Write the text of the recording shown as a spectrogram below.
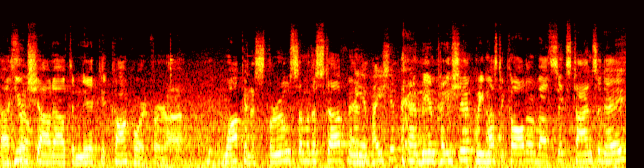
A huge So- shout out to Nick at Concord for uh, walking us through some of the stuff and Being patient. and being patient. We must have called him about six times a day.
